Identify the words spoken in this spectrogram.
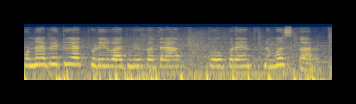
पुन्हा भेटूयात पुढील बातमीपत्रात. तोपर्यंत नमस्कार.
